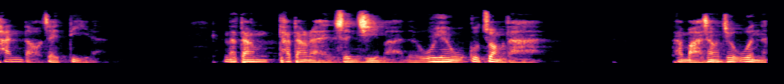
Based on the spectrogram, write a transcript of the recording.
瘫倒在地了，那当他当然很生气嘛，无缘无故撞他，他马上就问了：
